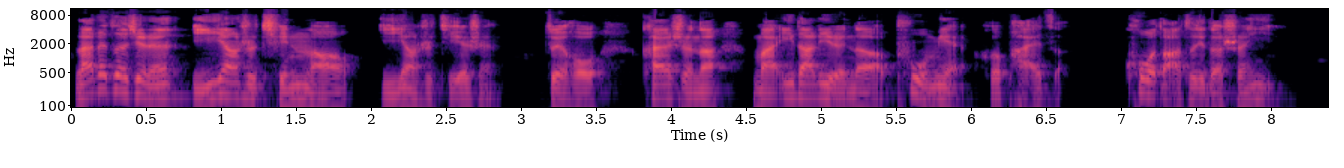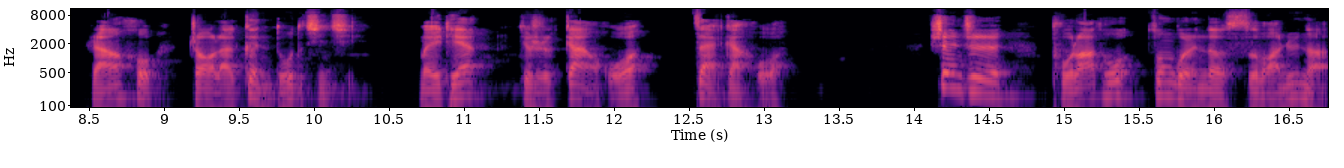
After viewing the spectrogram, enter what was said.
来的这些人一样是勤劳，一样是节省，最后开始呢买意大利人的铺面和牌子，扩大自己的生意，然后招来更多的亲戚，每天就是干活再干活，甚至普拉托中国人的死亡率呢，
